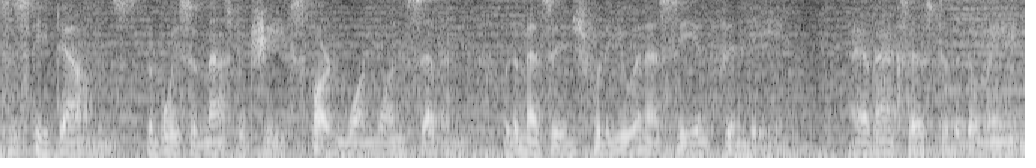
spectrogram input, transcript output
This is Steve Downes, the voice of Master Chief, Spartan 117, with a message for the UNSC Infinity. I have access to the domain.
